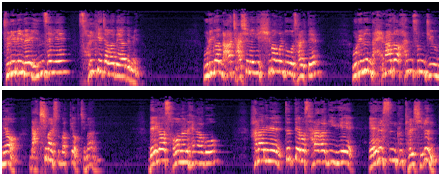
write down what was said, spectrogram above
주님이 내 인생의 설계자가 되어야 됩니다. 우리가 나 자신에게 희망을 두고 살 때 우리는 날마다 한숨 지으며 낙심할 수밖에 없지만 내가 선을 행하고 하나님의 뜻대로 살아가기 위해 애를 쓴 그 결실은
